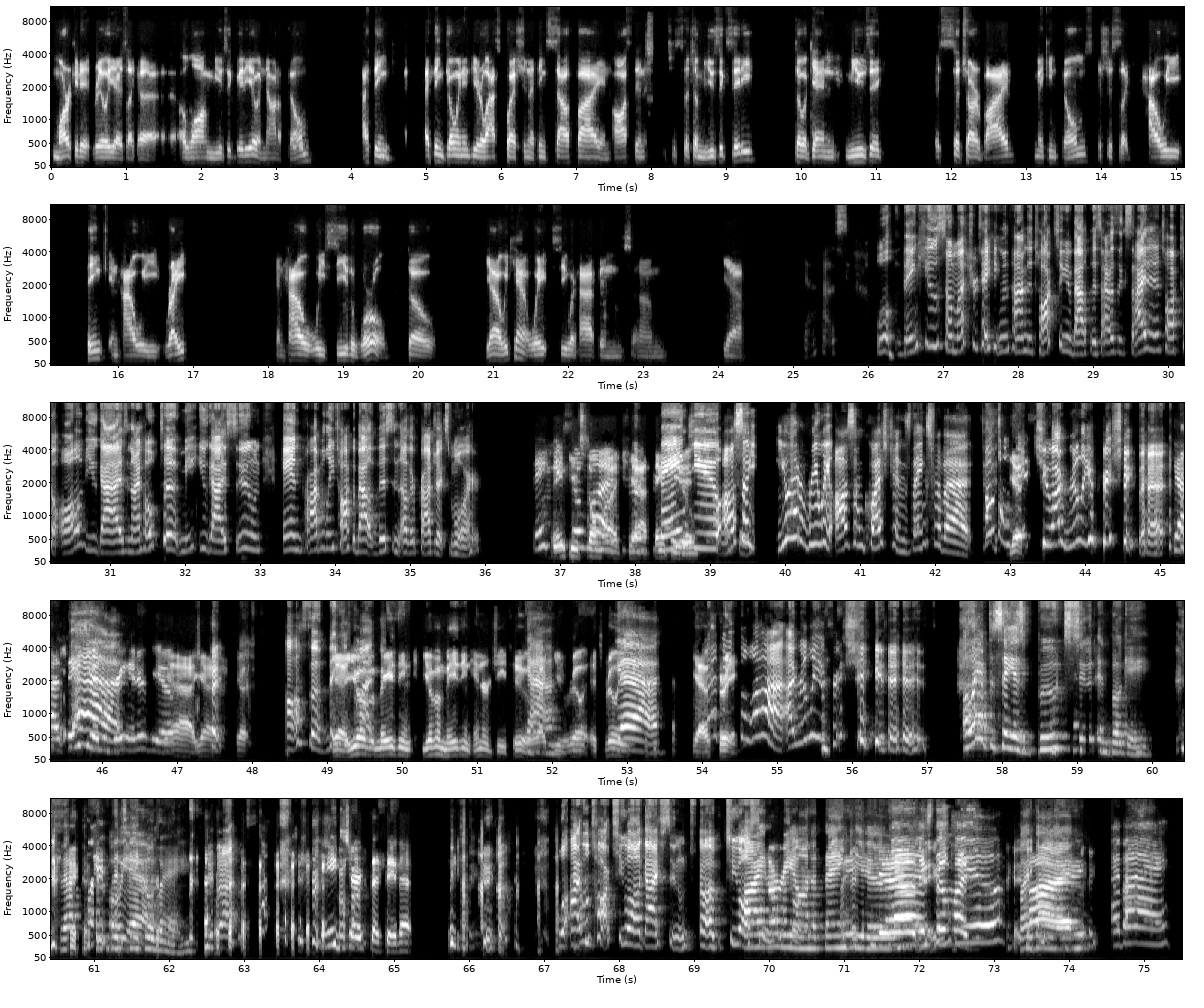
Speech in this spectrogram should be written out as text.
market it really as like a, a long music video and not a film. I think I think going into your last question, I think South by and Austin it's just such a music city. So again, music is such our vibe making films. It's just like how we think and how we write and how we see the world. So, yeah, we can't wait to see what happens. Um, yeah. Yes. Well, thank you so much for taking the time to talk to me about this. I was excited to talk to all of you guys, and I hope to meet you guys soon and probably talk about this and other projects more. Thank you, thank so, you so much. much. Yeah, thank, thank you. you. Also, you had really awesome questions. Thanks for that. Oh, yes. thank you. I really appreciate that. Yeah, thank yeah. you. It's a great interview. Yeah, yeah, yeah. Awesome. Thank yeah, you, you have amazing. You have amazing energy too. Yeah. Like you really, it's really. Yeah. Yeah, it's great. a lot. I really appreciate it. All I have to say is boot, suit, and boogie. That's like oh, the oh, yeah. takeaway. we need shirts that say that. Well, I will talk to you all guys soon. Um, to you all. Bye, soon, Ariana. Thank, thank you. Yeah, thank, thank you. Bye bye. Bye bye.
